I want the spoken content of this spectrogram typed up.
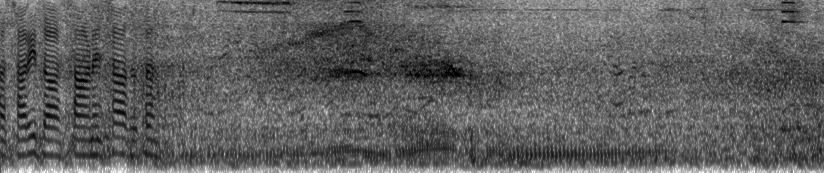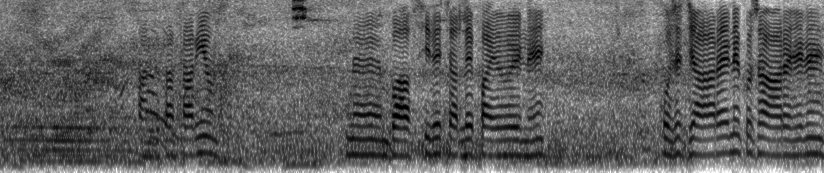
ਆ ਸਾਰੀ ਦਾਸਤਾਨ ਹੈ ਸ਼ਹਾਦਤ ਸੰਗਤਾਂ ਸਾਰੀਆਂ। ਨੇ ਵਾਪਸੀ ਦੇ ਚਾਲੇ ਪਾਏ ਹੋਏ ਨੇ। ਕੁਝ ਜਾ ਰਹੇ ਨੇ ਕੁਝ ਆ ਰਹੇ ਨੇ।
